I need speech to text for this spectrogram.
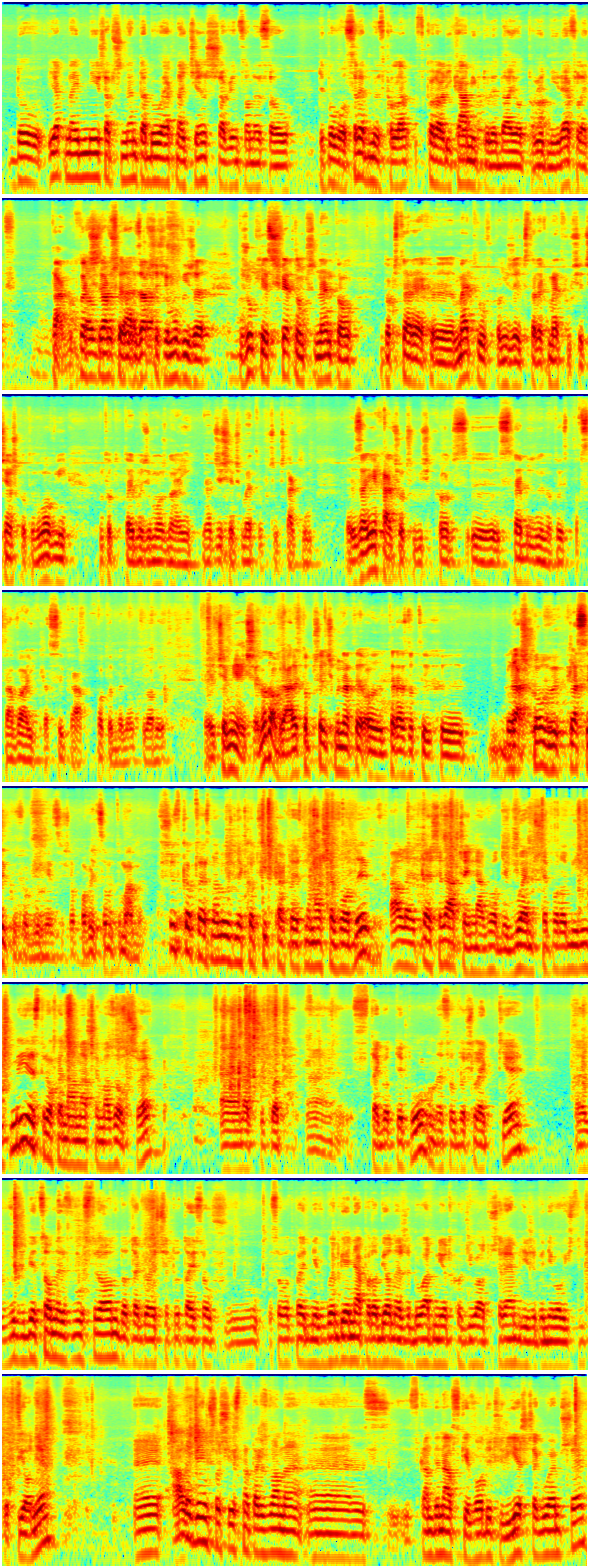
do, jak najmniejsza przynęta była jak najcięższa, więc one są typowo srebrne z, kola, z koralikami, które dają odpowiedni refleks. Tak, bo To się zawsze, zawsze się mówi, że żuk jest świetną przynętą do 4 metrów, poniżej 4 metrów się ciężko tym łowi, no to tutaj będzie można i na 10 metrów czymś takim y, zajechać. Oczywiście kolor y, srebrny, no to jest podstawa i klasyka, potem będą kolory y, ciemniejsze. No dobra, ale to przejdźmy na te, teraz do tych y, blaszkowych klasyków ogólnie, coś opowiedz, co my tu mamy. Wszystko, co jest na luźnych kotwiczkach, to jest na nasze wody, ale też raczej na wody głębsze porobiliśmy. Jest trochę na nasze mazowsze, e, na przykład e, z tego typu. One są dość lekkie, wygrzbiecone z dwóch stron. Do tego jeszcze tutaj są, w, są odpowiednie wgłębienia porobione, żeby ładnie odchodziła od szrębli, żeby nie łowić tylko w pionie. E, ale większość jest na tak zwane e, skandynawskie wody, czyli jeszcze głębsze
